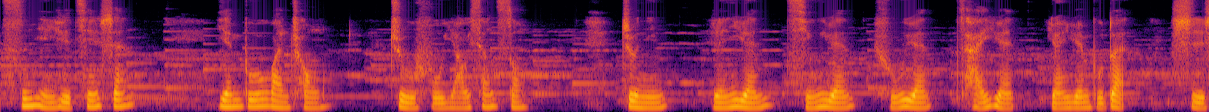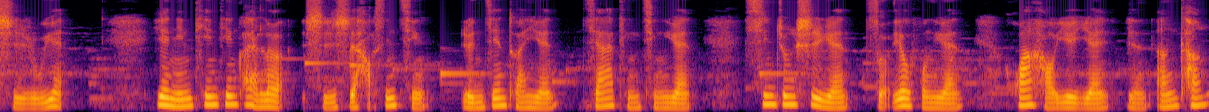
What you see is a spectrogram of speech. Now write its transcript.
思念越千山，烟波万重，祝福遥相送。祝您人缘、情缘、福缘、财源源源不断，事事如愿。愿您天天快乐，时时好心情。人间团圆，家庭情缘，心中事缘，左右逢源，花好月圆，人安康。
